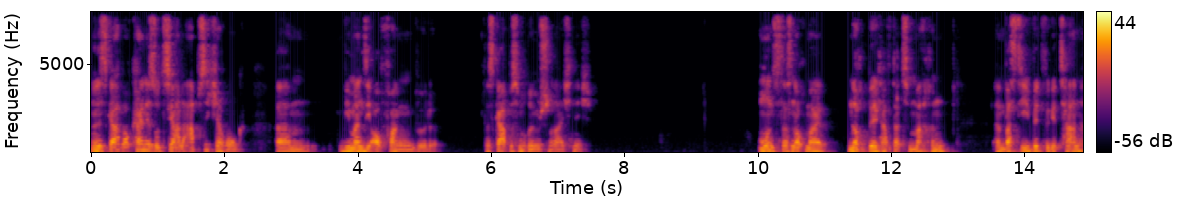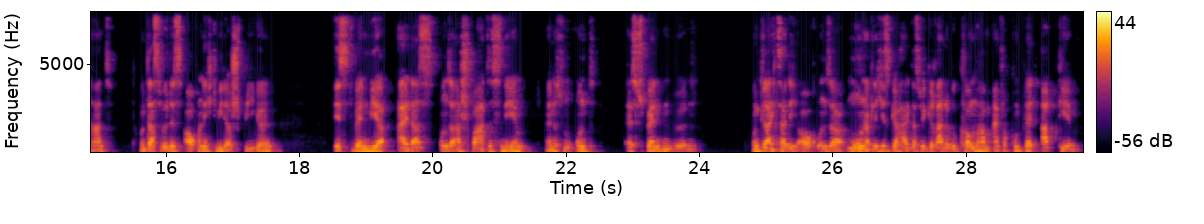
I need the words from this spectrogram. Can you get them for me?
Und es gab auch keine soziale Absicherung, ähm, wie man sie auffangen würde. Das gab es im Römischen Reich nicht. Um uns das nochmal noch bildhafter zu machen, ähm, was die Witwe getan hat, und das würde es auch nicht widerspiegeln, ist, wenn wir all das, unser Erspartes nehmen es, und es spenden würden. Und gleichzeitig auch unser monatliches Gehalt, das wir gerade bekommen haben, einfach komplett abgeben.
